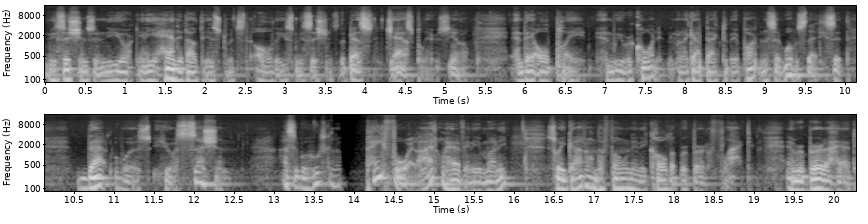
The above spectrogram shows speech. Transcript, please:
musicians in New York, and he handed out the instruments to all these musicians, the best jazz players, you know, and they all played, and we recorded. When I got back to the apartment, I said, "What was that?" He said, "That was your session." I said, "Well, who's going to pay for it? I don't have any money." So he got on the phone and he called up Roberta Flack, and Roberta had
